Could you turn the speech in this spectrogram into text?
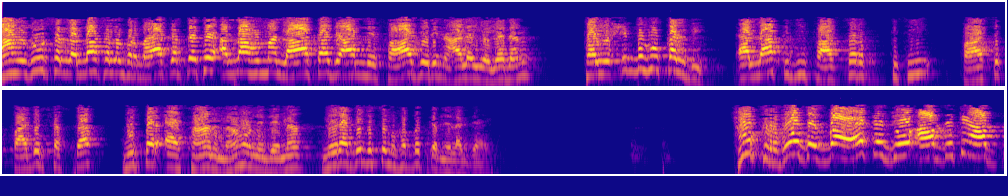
ہاں حضور صلی اللہ علیہ وسلم فرمایا کرتے تھے اللہ لا تجعل فاجر علی یدن فیحبہ قلبی۔ اللہ، کسی فاسر کسی فاسق، فاجر شخص کا مجھ پر احسان نہ ہونے دینا میرا دل اس سے محبت کرنے لگ جائے۔ شکر وہ جذبہ ہے کہ جو آپ دیکھیں، آپ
